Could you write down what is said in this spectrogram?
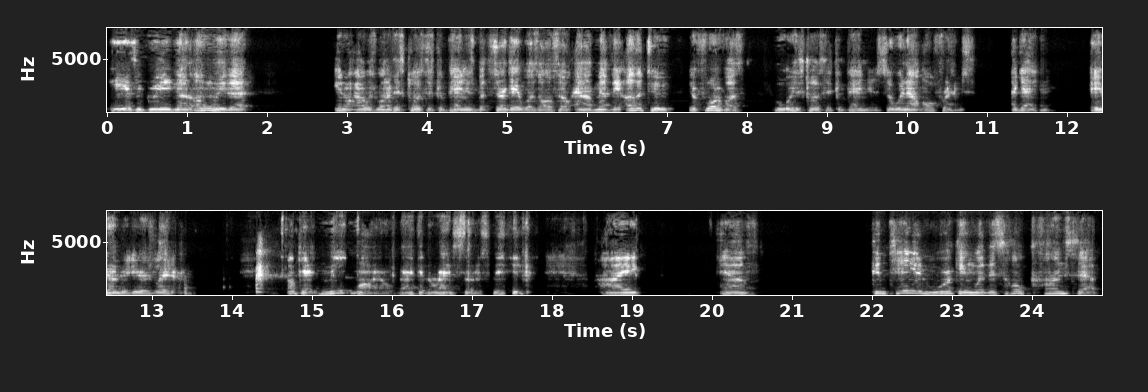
He has agreed not only that, you know, I was one of his closest companions, but Sergey was also, and I've met the other two, there are four of us who were his closest companions. So we're now all friends again, 800 years later. Okay, meanwhile, back at the ranch, so to speak, I have continued working with this whole concept.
